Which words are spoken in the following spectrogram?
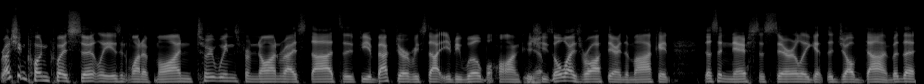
Russian Conquest certainly isn't one of mine. Two wins from nine race starts. If you backed her every start, you'd be well behind because yep. she's always right there in the market. Doesn't necessarily get the job done. But the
